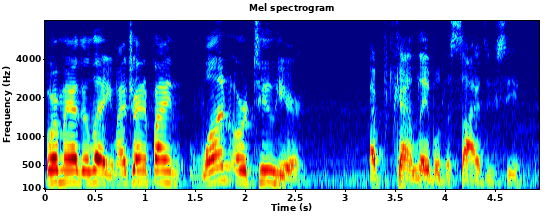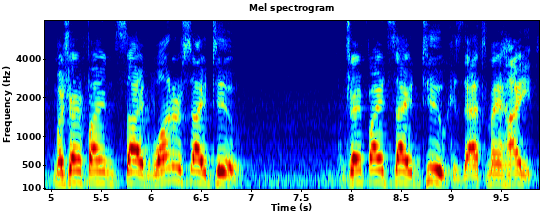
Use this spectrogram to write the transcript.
or my other leg? Am I trying to find one or two here? I kind of labeled the sides if you see. Am I trying to find side one or side two? I'm trying to find side two because that's my height.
